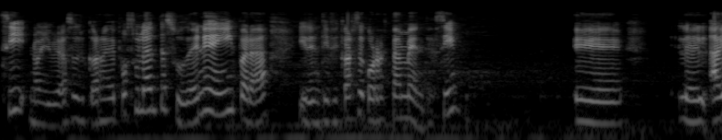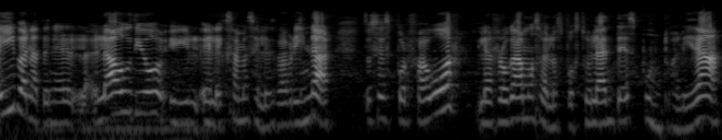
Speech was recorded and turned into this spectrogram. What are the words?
Sí, no llevar su carnet de postulante, su DNI para identificarse correctamente, ¿sí? Eh, ahí van a tener el audio y el examen se les va a brindar. Entonces, por favor, les rogamos a los postulantes puntualidad.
